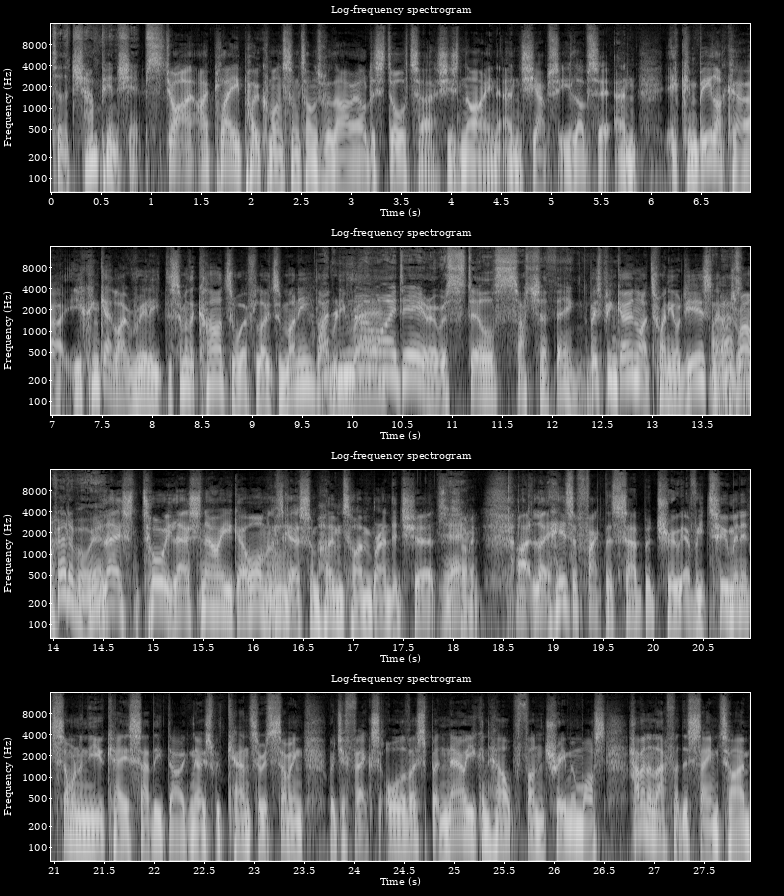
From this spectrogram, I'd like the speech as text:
to the championships. Do you know, I, I play Pokemon sometimes with our eldest daughter. She's nine, and she absolutely loves it. And it can be like a you can get like really some of the cards are worth loads of money, like I had really no rare. idea it was still such a thing. But it's been going like twenty odd years now Oh, as well. incredible, yeah. Mm. Let us, Tori, let us know how you go on. Let's get us some home time branded shirts or something. Uh, look, here's a fact that's sad but true. Every two minutes, someone in the UK is sadly diagnosed with cancer. It's something which affects all of us. But now you can help fund treatment whilst having a laugh at the same time.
